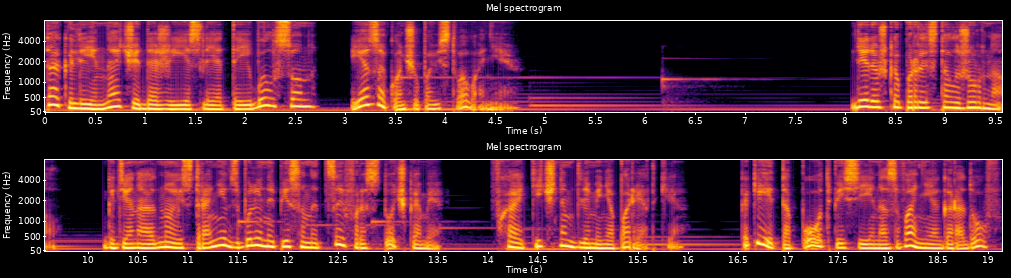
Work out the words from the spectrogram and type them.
Так или иначе, даже если это и был сон, я закончу повествование. Дедушка пролистал журнал – где на одной из страниц были написаны цифры с точками в хаотичном для меня порядке. Какие-то подписи и названия городов.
